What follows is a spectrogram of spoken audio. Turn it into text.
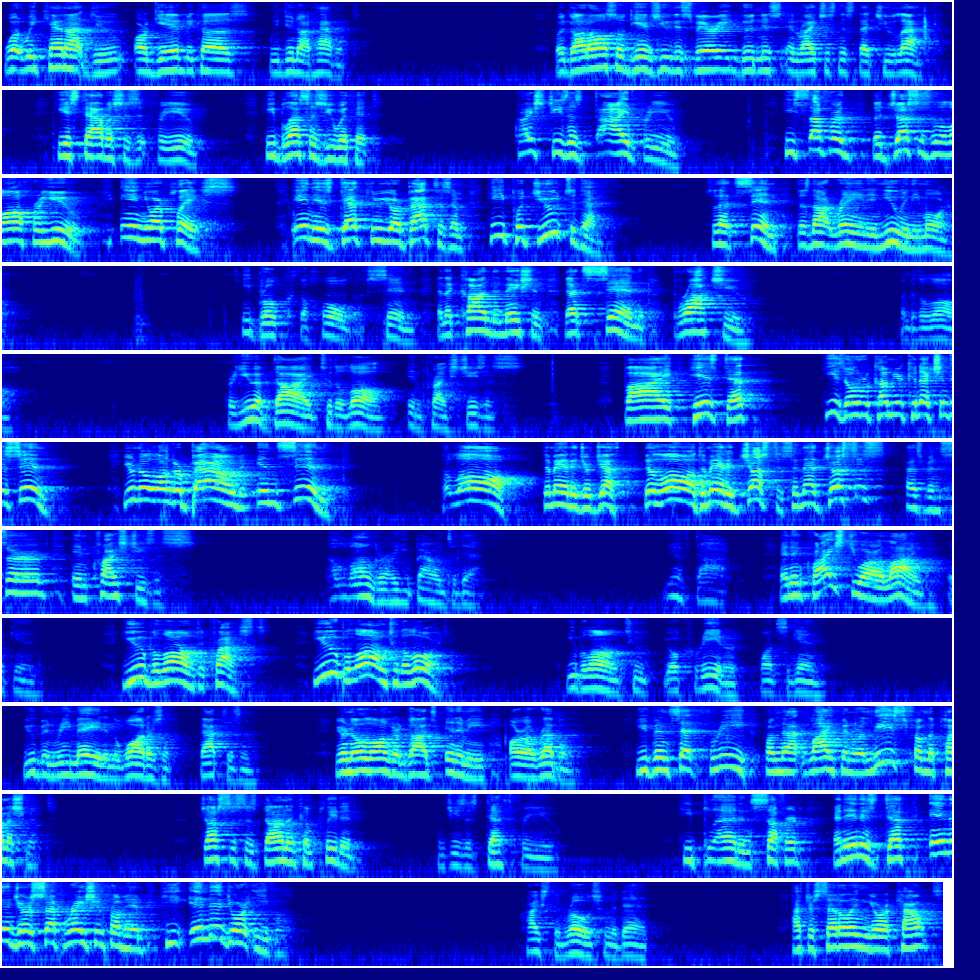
What we cannot do or give because we do not have it. But God also gives you this very goodness and righteousness that you lack. He establishes it for you. He blesses you with it. Christ Jesus died for you. He suffered the justice of the law for you in your place. In his death through your baptism, he put you to death so that sin does not reign in you anymore. He broke the hold of sin and the condemnation that sin brought you under the law. For you have died to the law in Christ Jesus. By his death, he has overcome your connection to sin. You're no longer bound in sin. The law demanded your death. The law demanded justice, and that justice has been served in Christ Jesus. No longer are you bound to death. You have died. And in Christ you are alive again. You belong to Christ. You belong to the Lord. You belong to your Creator once again. You've been remade in the waters of baptism. You're no longer God's enemy or a rebel. You've been set free from that life and released from the punishment. Justice is done and completed in Jesus' death for you. He bled and suffered, and in his death ended your separation from him. He ended your evil. Christ then rose from the dead after settling your account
